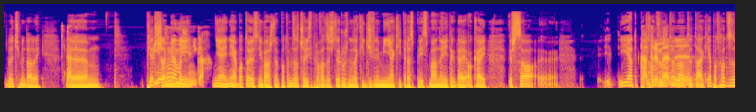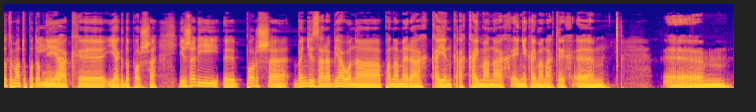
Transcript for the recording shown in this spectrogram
lecimy dalej. Tak. Um, pierwsze nie mini... o silnikach. Nie, nie, bo to jest nieważne. Potem zaczęli wprowadzać te różne takie dziwne miniaki, teraz Pacemany i tak dalej. Okej, okay. wiesz co... E, ja podchodzę do tematu, tak, ja podchodzę do tematu podobnie jak, e, jak do Porsche. Jeżeli e, Porsche będzie zarabiało na Panamerach, Cayenne'kach, Caymanach, nie Caymanach tych, um, um,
